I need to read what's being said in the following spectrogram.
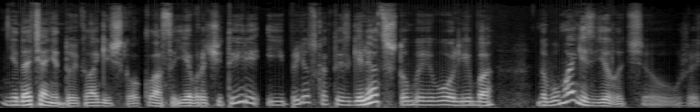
не дотянет до экологического класса Евро-4, и придется как-то изгиляться, чтобы его либо на бумаге сделать э, уже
